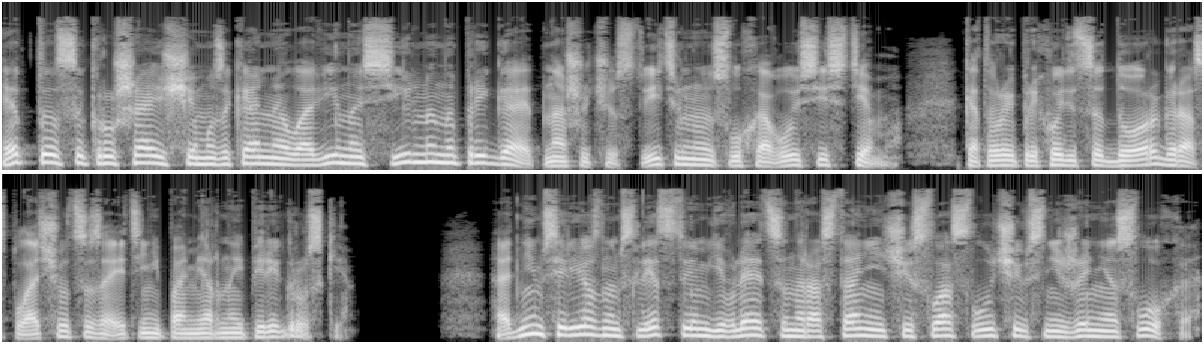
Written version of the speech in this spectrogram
Эта сокрушающая музыкальная лавина сильно напрягает нашу чувствительную слуховую систему, которой приходится дорого расплачиваться за эти непомерные перегрузки. Одним серьезным следствием является нарастание числа случаев снижения слуха,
